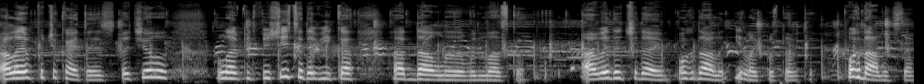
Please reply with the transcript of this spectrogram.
Але почекайте, спочатку підпишіться на мій канал, будь ласка. А ми починаємо. Погнали. І лайк поставте. Погнали все.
